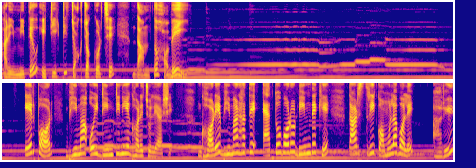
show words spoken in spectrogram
আর এমনিতেও এটি একটি চকচক করছে, দাম তো হবেই। এরপর ভীমা ওই ডিমটি নিয়ে ঘরে চলে আসে। ঘরে ভীমার হাতে এত বড় ডিম দেখে তার স্ত্রী কমলা বলে আরে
